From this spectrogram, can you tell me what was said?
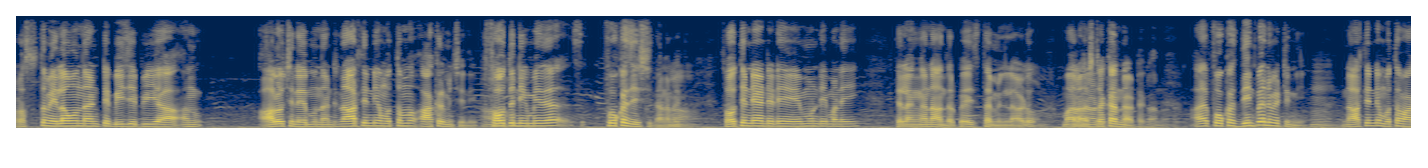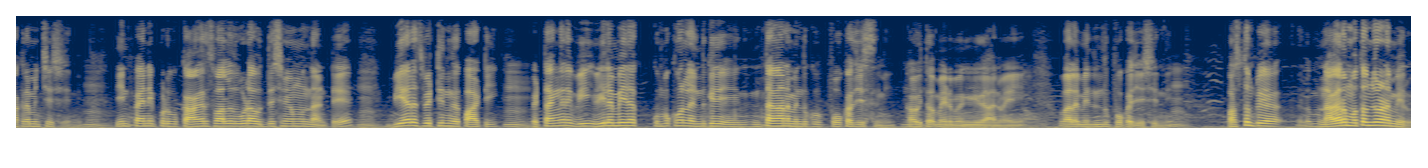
ప్రస్తుతం ఎలా ఉందంటే బీజేపీ ఆలోచన ఏముందంటే నార్త్ ఇండియా మొత్తం ఆక్రమించింది. సౌత్ ఇండియా మీద ఫోకస్ చేసింది అన్న సౌత్ ఇండియా అంటే ఏముండే మన తెలంగాణ ఆంధ్రప్రదేశ్ తమిళనాడు మహారాష్ట్ర కర్ణాటక. అది ఫోకస్ దీనిపైన పెట్టింది. నార్త్ ఇండియా మొత్తం ఆక్రమించేసింది. దీనిపైన ఇప్పుడు కాంగ్రెస్ వాళ్ళది కూడా ఉద్దేశం ఏముందంటే బీఆర్ఎస్ పెట్టింది కదా పార్టీ. పెట్టంగానే వీళ్ళ మీద కుంభకోణంలో ఎందుకు ఇంతగానం ఎందుకు ఫోకస్ చేసింది? కవిత మేడం కానీ వాళ్ళ మీద ఎందుకు ఫోకస్ చేసింది? ప్రస్తుతం నగరం మొత్తం చూడండి మీరు.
